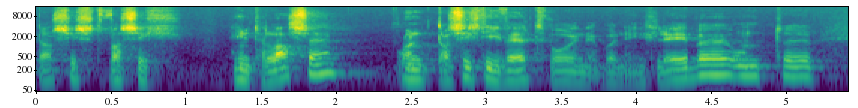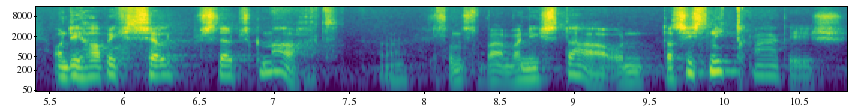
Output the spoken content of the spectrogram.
Das ist, was ich hinterlasse. Und das ist die Welt, wo ich lebe. Und, äh, und die habe ich selbst, selbst gemacht. Sonst war, war nichts da. Und das ist nicht tragisch.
